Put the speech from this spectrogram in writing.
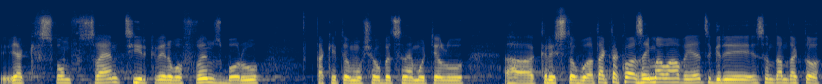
jak v svém, v svém církvi nebo v svém sboru, tak i tomu všeobecnému tělu Kristovu. A tak taková zajímavá věc, kdy jsem tam takto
